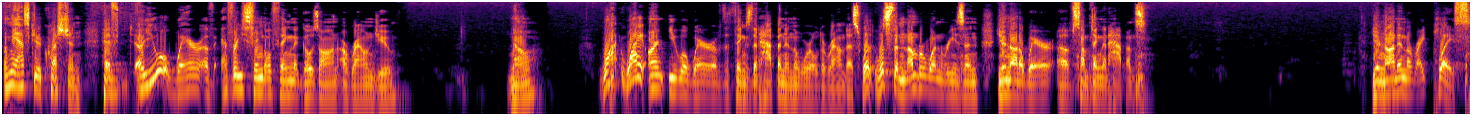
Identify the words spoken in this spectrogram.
Let me ask you a question. Have, are you aware of every single thing that goes on around you? No? Why, why aren't you aware of the things that happen in the world around us? What, what's the number one reason you're not aware of something that happens? You're not in the right place.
